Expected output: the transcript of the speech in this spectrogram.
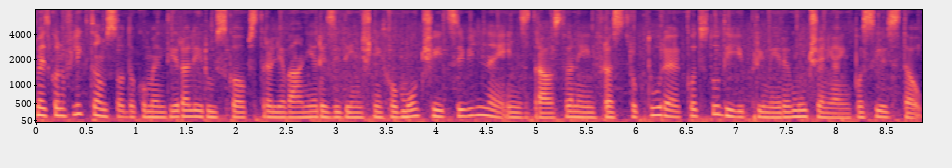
Med konfliktom so dokumentirali rusko obstreljevanje rezidenčnih območij, civilne in zdravstvene infrastrukture, kot tudi primere mučenja in posilstev.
